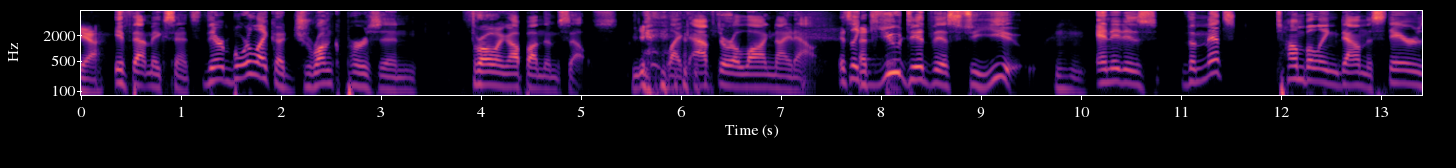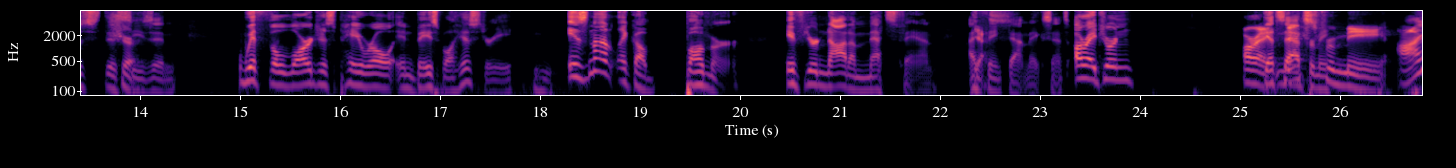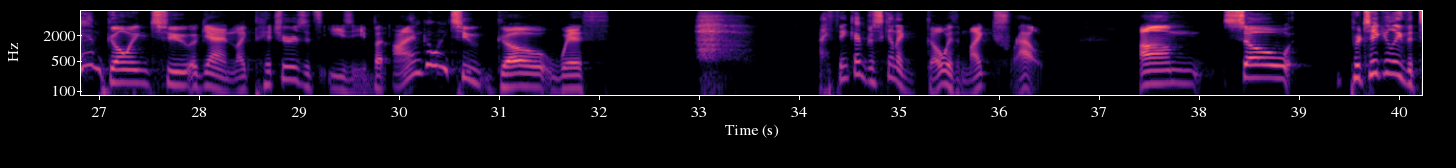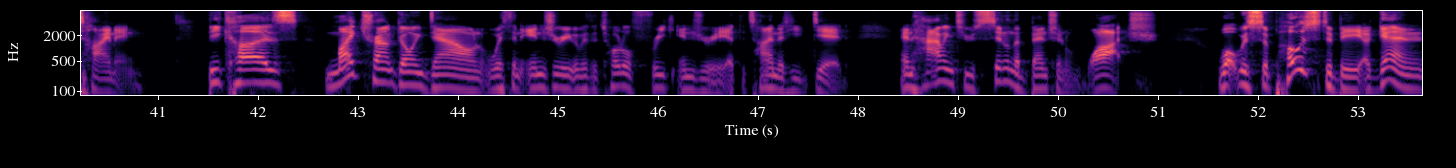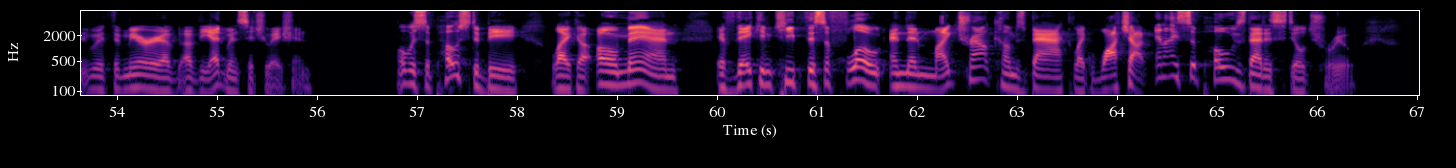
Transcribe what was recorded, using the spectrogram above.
Yeah, if that makes sense. They're more like a drunk person throwing up on themselves, like after a long night out. It's like That's you did this to you. Mhm. and it is the Mets tumbling down the stairs this Sure. season with the largest payroll in baseball history Mhm. is not like a bummer if you're not a Mets fan. I Yes. think that makes sense. All right, Jordan. All right, Get sad next for me. I am going to again like pitchers. It's easy, but I'm going to go with. I think I'm just gonna go with Mike Trout. Um, so particularly the timing, because Mike Trout going down with an injury, with a total freak injury at the time that he did, and having to sit on the bench and watch what was supposed to be, again, with the mirror of, of the Edwin situation, what was supposed to be like a, oh man, if they can keep this afloat and then Mike Trout comes back, like watch out. And I suppose that is still true.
